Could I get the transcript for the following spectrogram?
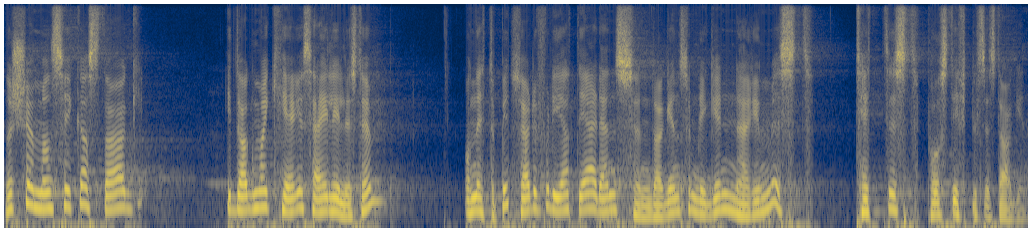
Når Sjømannskirkas dag i dag markeres her i Lillestrøm, og nettopp så er det fordi at det er den søndagen som ligger nærmest, tettest på stiftelsesdagen.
